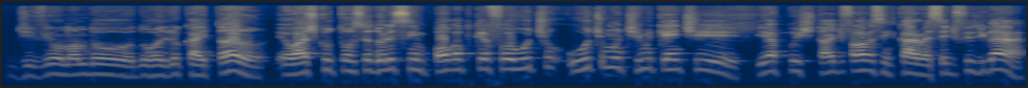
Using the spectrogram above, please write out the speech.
de vir o nome do, do Rodrigo Caetano, eu acho que o torcedor ele se empolga porque foi o último, o último time que a gente ia pro estádio e falava assim, cara, vai ser difícil de ganhar.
